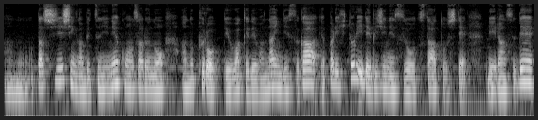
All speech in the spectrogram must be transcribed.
あの私自身が別にねコンサルのあのプロっていうわけではないんですがやっぱり一人でビジネスをスタートしてフリーランスで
